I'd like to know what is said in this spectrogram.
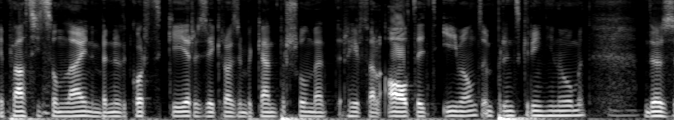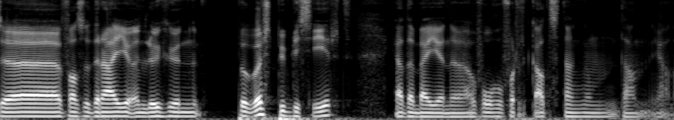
je plaatst iets online en binnen de kortste keer, zeker als je een bekend persoon bent, er heeft wel altijd iemand een printscreen genomen. Mm. Dus uh, van zodra je een leugen bewust publiceert, ja, dan ben je een uh, vogel voor de kat, dan, dan, ja,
